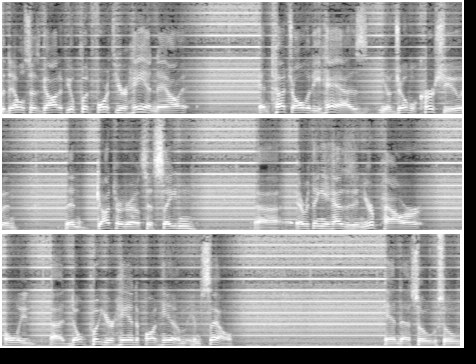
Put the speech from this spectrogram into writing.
the devil says, God, if you'll put forth your hand now and touch all that he has, you know, Job will curse you. And then God turned around and says, Satan, uh, everything he has is in your power only uh, don't put your hand upon him himself. And uh, so, so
